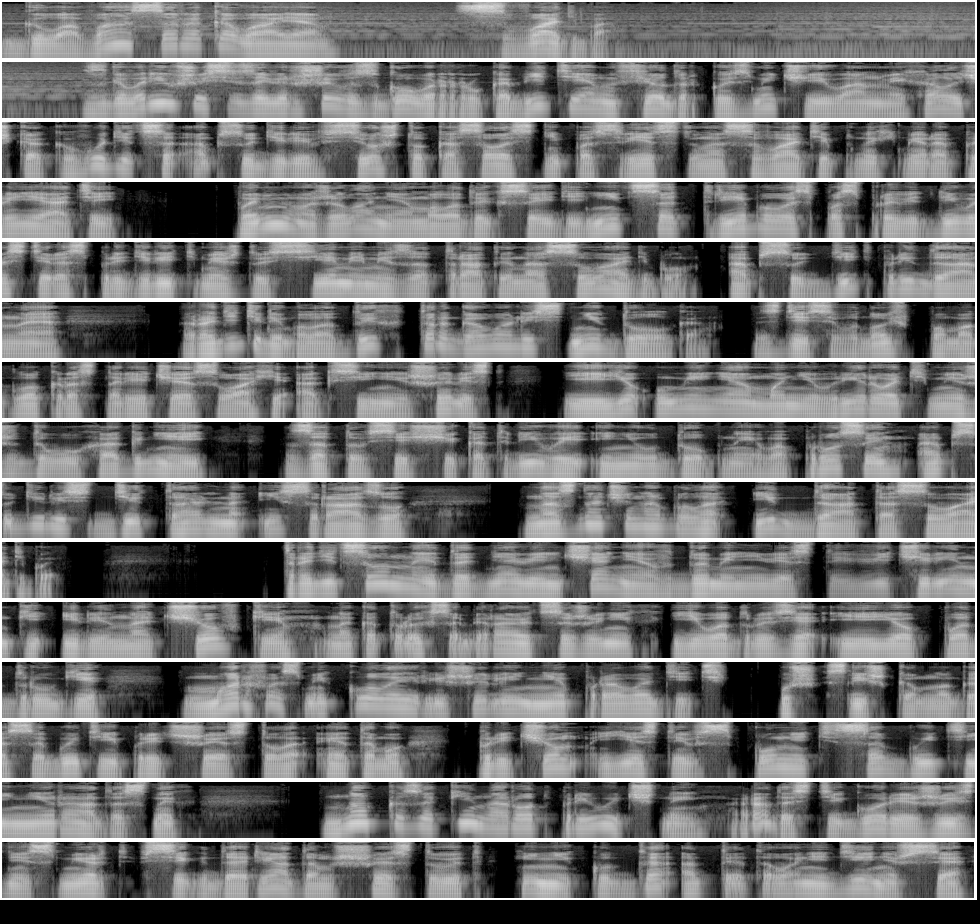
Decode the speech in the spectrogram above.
Глава сороковая. Свадьба. Сговорившись и завершив сговор рукобитием, Федор Кузьмич и Иван Михайлович, как водится, обсудили все, что касалось непосредственно свадебных мероприятий. Помимо желания молодых соединиться, требовалось по справедливости распределить между семьями затраты на свадьбу, обсудить приданное. Родители молодых торговались недолго. Здесь вновь помогло красноречие свахи Аксинии Шелест и ее умение маневрировать между двух огней. Зато все щекотливые и неудобные вопросы обсудились детально и сразу. Назначена была и дата свадьбы. Традиционные до дня венчания в доме невесты вечеринки или ночевки, на которых собираются жених, его друзья и ее подруги, Марфа с Миколой решили не проводить. Уж слишком много событий предшествовало этому, причем, если вспомнить, событий нерадостных. Но казаки народ привычный, радости, горе, жизни, смерть всегда рядом шествуют, и никуда от этого не денешься.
